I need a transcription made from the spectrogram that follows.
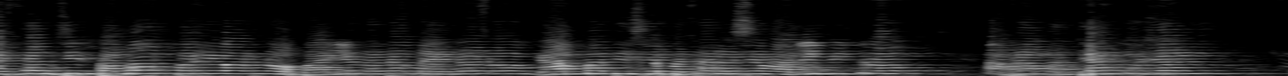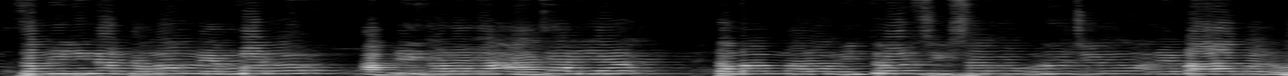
એસએમસી તમામ પરિવારનો, ભાઈઓ તથા બહેનોનો, ગામમાંથી જે પસાર હશે વાલી મિત્રો, આપણા મધ્યાહન ભોજન સમિતિના તમામ મેમ્બરો, આપણી શાળાના આચાર્ય તમામ મારા મિત્રો, શિક્ષકો ગુરુજીનો અને બાળકોનો,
